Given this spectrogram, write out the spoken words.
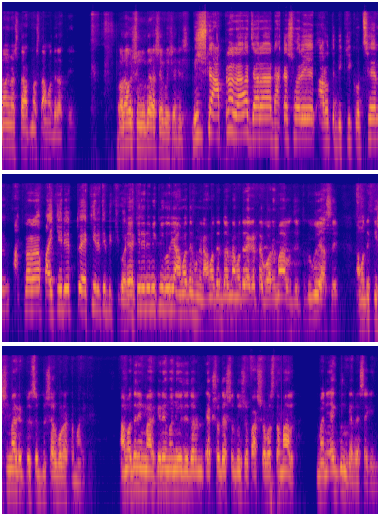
নয় মাস তো আট মাস তো আমাদের হাতে। ওরা ওই সুযোগের আশায় বসে দিচ্ছে বিশেষ করে আপনারা যারা ঢাকা শহরে আড়তে বিক্রি করছেন আপনারা পাইকারি রেট তো একই রেটে বিক্রি করেন একই রেটে বিক্রি করি আমাদের শুনেন আমাদের ধরেন আমাদের এক একটা ঘরে মাল যেটুকুই আছে আমাদের কৃষি মার্কেট হচ্ছে বিশাল বড় একটা মার্কেট আমাদের এই মার্কেটে মানে ওই যে ধরেন একশো দেড়শো দুইশো পাঁচশো বস্তা মাল মানে একদিনকার বেচা কিনি।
